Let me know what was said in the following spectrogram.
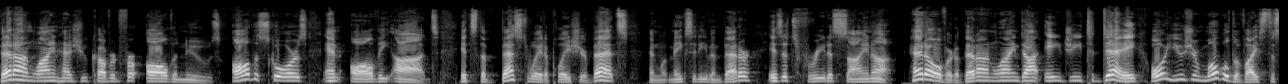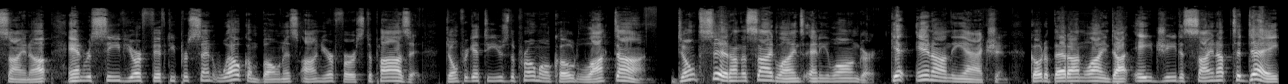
BetOnline has you covered for all the news, all the scores, and all the odds. It's the best way to place your bets, and what makes it even better is it's free to sign up. Head over to betonline.ag today or use your mobile device to sign up and receive your 50% welcome bonus on your first deposit. Don't forget to use the promo code LOCKED ON. Don't sit on the sidelines any longer. Get in on the action. Go to betonline.ag to sign up today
